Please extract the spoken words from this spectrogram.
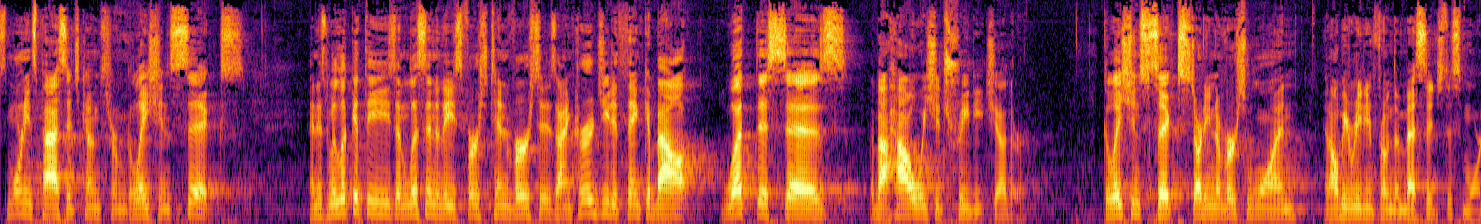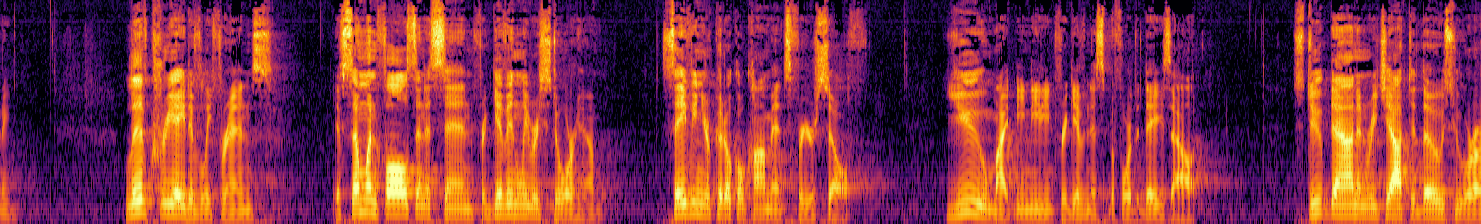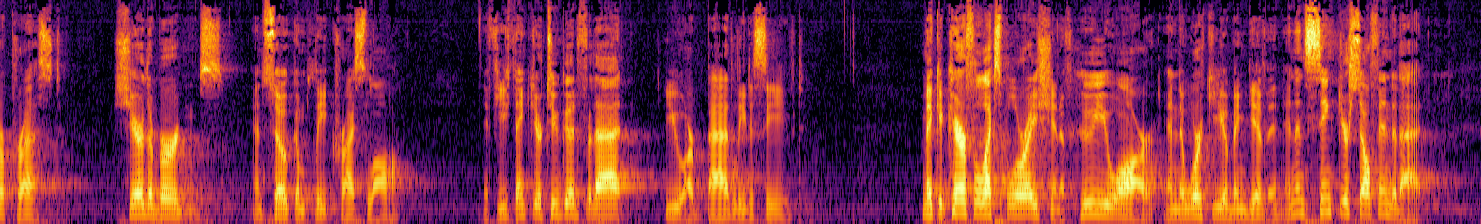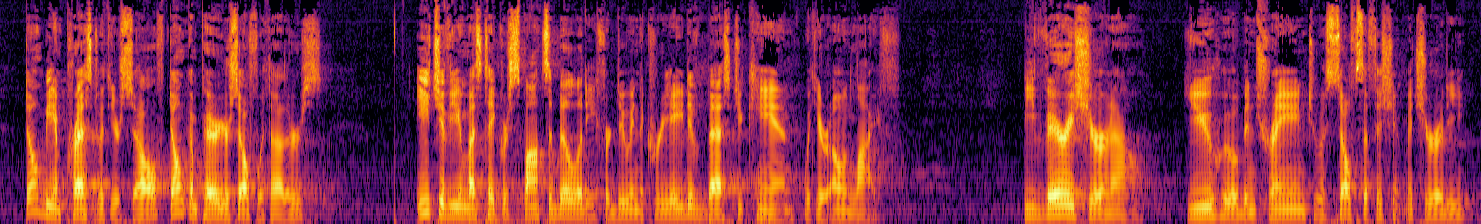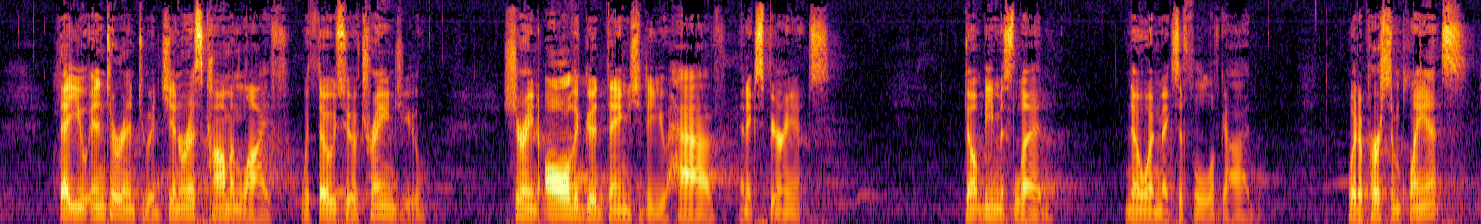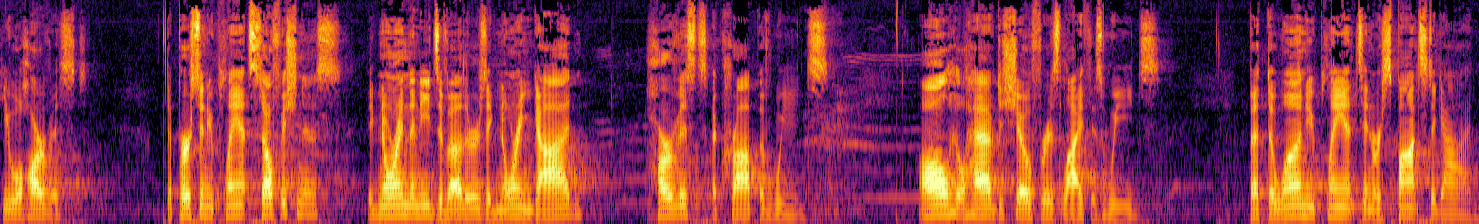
This morning's passage comes from Galatians 6. And as we look at these and listen to these first 10 verses, I encourage you to think about what this says about how we should treat each other. Galatians 6, starting in verse 1, and I'll be reading from the message this morning. Live creatively, friends. If someone falls in a sin, forgivingly restore him, saving your critical comments for yourself. You might be needing forgiveness before the day's out. Stoop down and reach out to those who are oppressed. Share the burdens, and so complete Christ's law. If you think you're too good for that, you are badly deceived. Make a careful exploration of who you are and the work you have been given, and then sink yourself into that. Don't be impressed with yourself. Don't compare yourself with others. Each of you must take responsibility for doing the creative best you can with your own life. Be very sure now, you who have been trained to a self sufficient maturity, that you enter into a generous common life with those who have trained you, sharing all the good things that you have and experience. Don't be misled. No one makes a fool of God. What a person plants, he will harvest. The person who plants selfishness, ignoring the needs of others, ignoring God, harvests a crop of weeds. All he'll have to show for his life is weeds. But the one who plants in response to God,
